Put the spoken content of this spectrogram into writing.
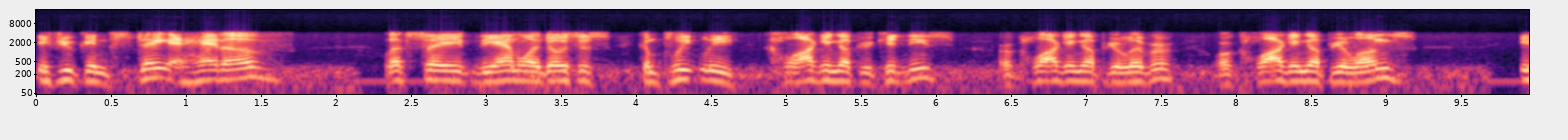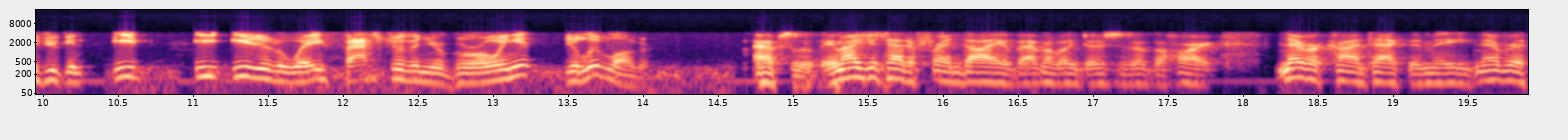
if you can stay ahead of, let's say, the amyloidosis completely clogging up your kidneys or clogging up your liver or clogging up your lungs, if you can eat eat, eat it away faster than you're growing it, you'll live longer. Absolutely. And I just had a friend die of amyloidosis of the heart. Never contacted me. Never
